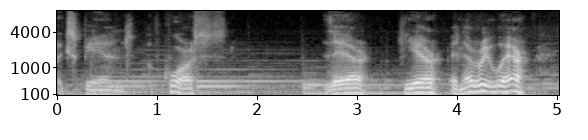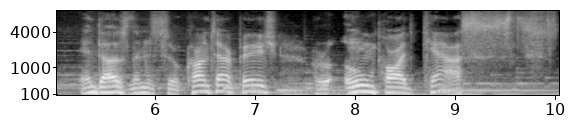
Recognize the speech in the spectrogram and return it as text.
expand, of course, there, here, and everywhere, and does. Then it's her contact page, her own podcasts,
